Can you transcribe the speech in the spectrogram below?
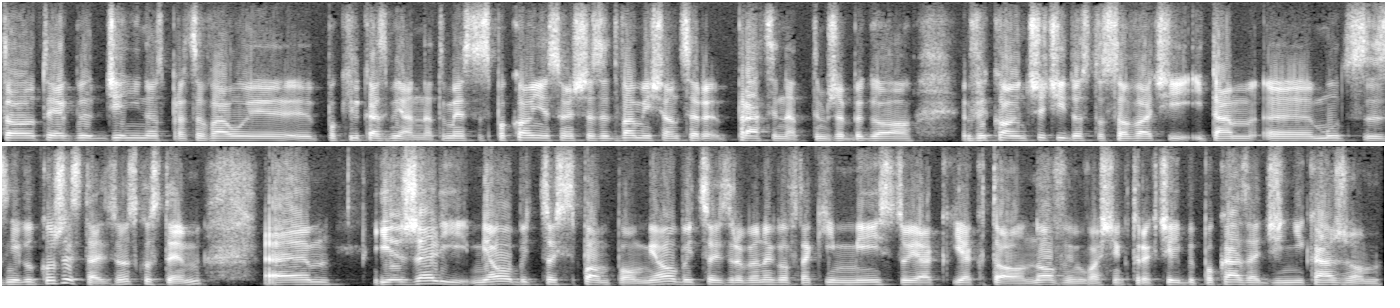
to, to jakby dzień i noc pracowały y, po kilka zmian. Natomiast spokojnie są jeszcze ze dwa miesiące pracy nad tym, żeby go wykończyć i dostosować i, i tam e, móc z niego korzystać. W związku z tym, jeżeli miało być coś z pompą, miało być coś zrobionego w takim miejscu jak, jak to, nowym właśnie, które chcieliby pokazać dziennikarzom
